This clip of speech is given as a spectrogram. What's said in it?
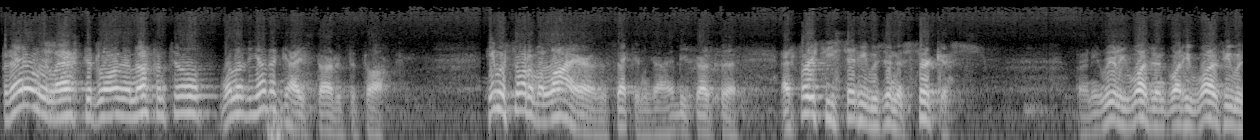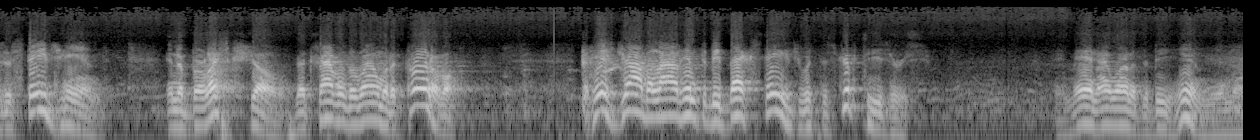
But that only lasted long enough until one of the other guys started to talk. He was sort of a liar, the second guy, because uh, at first he said he was in a circus. And he really wasn't. What he was, he was a stagehand in a burlesque show that traveled around with a carnival. But his job allowed him to be backstage with the stripteasers. And man, I wanted to be him, you know.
